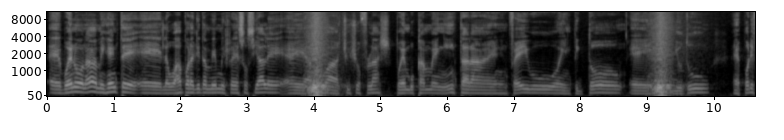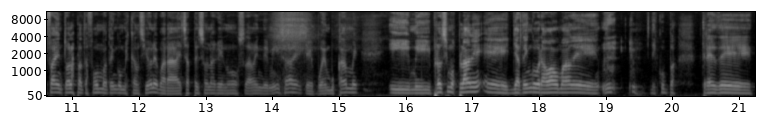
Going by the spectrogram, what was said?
Eh, bueno, nada, mi gente, eh, le voy a dejar por aquí también mis redes sociales, eh, arroba Chucho Flash. Pueden buscarme en Instagram, en Facebook, en TikTok, en YouTube, en Spotify, en todas las plataformas tengo mis canciones para esas personas que no saben de mí, ¿sabes? Que pueden buscarme. Y mis próximos planes, eh, ya tengo grabado más de, disculpa, tres de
